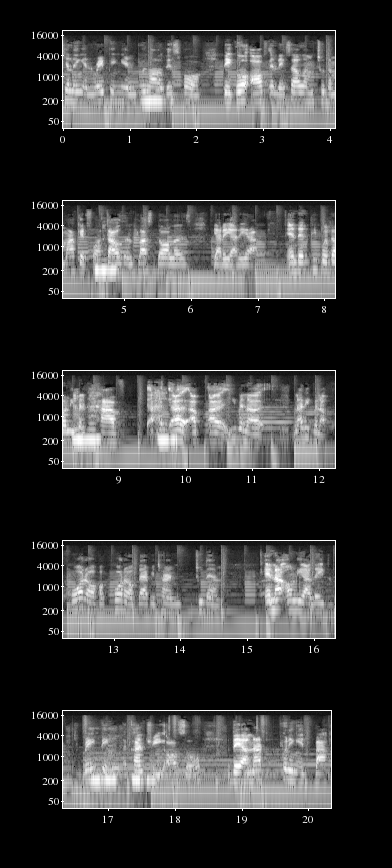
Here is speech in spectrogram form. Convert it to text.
killing and raping and doing all of this for, they go off and they sell them to the market for a Mhm. thousand plus dollars, yada yada yada. And then people don't even Mhm. have a, a, a, even a not even a quarter of a quarter of that return to them. And not only are they raping Mhm. the country, mm-hmm. also they are not putting it back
